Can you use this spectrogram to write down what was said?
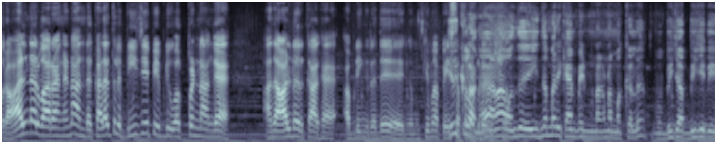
ஒரு ஆளுநர் வராங்கன்னா அந்த களத்துல பிஜேபி எப்படி ஒர்க் பண்ணாங்க அந்த ஆளுநருக்காக அப்படிங்கிறது இங்க முக்கியமா இருக்கலாங்க. பேசலாம் ஆனால் வந்து இந்த மாதிரி கேம்பெயின் பண்ணாங்கன்னா மக்கள் பிஜா பிஜேபி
